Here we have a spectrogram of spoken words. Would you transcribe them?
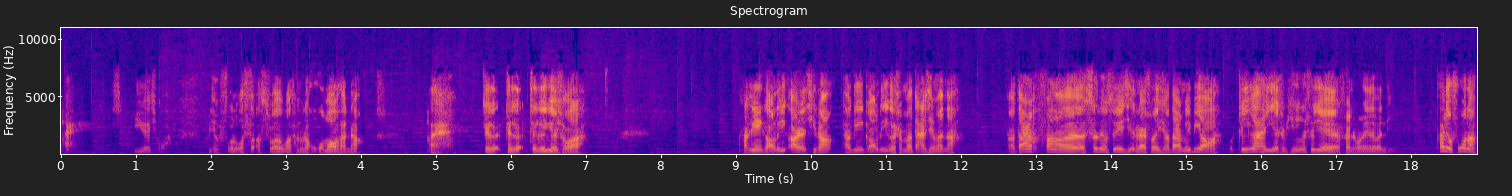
哎，一月球啊，不行，说的我嗓说的我他妈的火冒三丈。哎，这个这个这个月球啊，他给你搞了一二点七章，他给你搞了一个什么大新闻呢？啊，当然放到设定随意解释来说也行，但是没必要啊。这应该也是平行世界范畴内的问题。他就说呢，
